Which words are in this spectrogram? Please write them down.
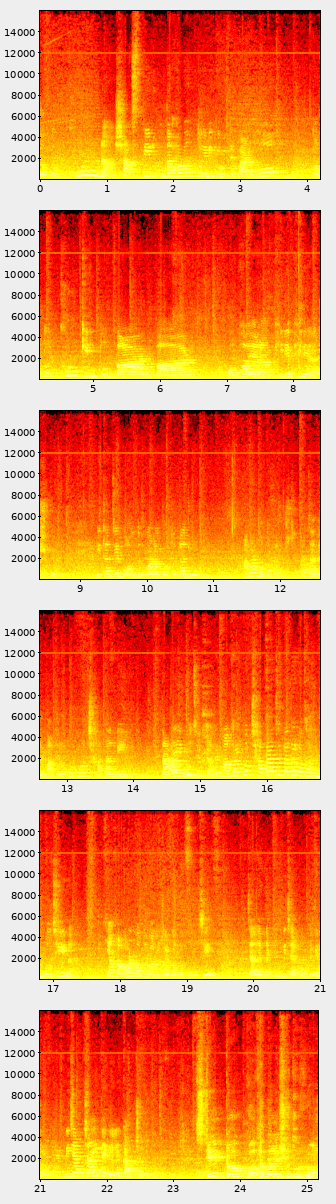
যতক্ষণ না শাস্তির উদাহরণ তৈরি করতে পারব ততক্ষণ কিন্তু বারবার অভয়ারা ফিরে ফিরে আসবে। এটা যে বন্ধ করা কতটা জরুরি আমার মতো মানুষ যারা যাদের মাথার উপর কোনো ছাতা নেই তারাই বোঝেন। যাদের মাথার উপর ছাতা আছে তাদের কথা আমি বলছিই না। আমার মতো মানুষের কথা বলছি, যাদের নাকি বিচার করতে গেলে, বিচার চাইতে গেলে কাজ চলে যায়। স্টেট টক কথা বলে শুধু রং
